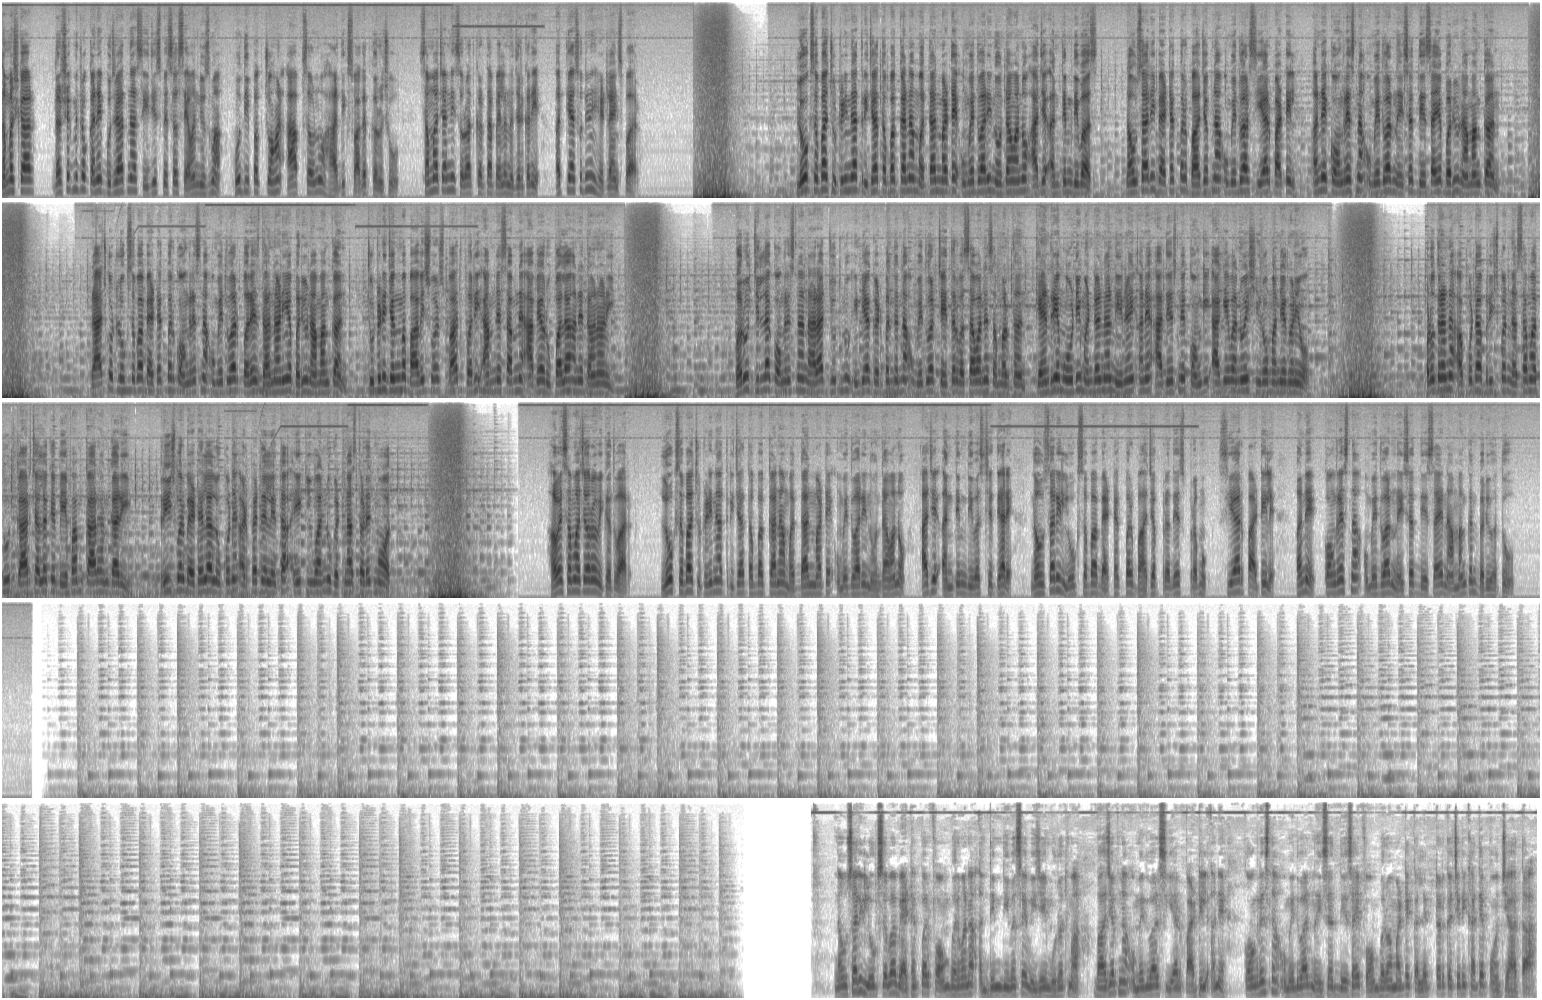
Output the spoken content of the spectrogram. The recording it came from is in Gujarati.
નમસ્કાર. દર્શક મિત્રો, કનેક્ટ ગુજરાતના સીજી સ્પેશિયલ સેવન ન્યૂઝમાં હું દીપક ચૌહાણ આપ સૌનું હાર્દિક સ્વાગત કરું છું. સમાચારની શરૂઆત કરતા પહેલા નજર કરીએ અત્યાર સુધીની હેડલાઇન્સ પર. લોકસભા ચૂંટણીના ત્રીજા તબક્કાના મતદાન માટે ઉમેદવારી નોંધાવવાનો આજે અંતિમ દિવસ. નવસારી બેઠક પર ભાજપના ઉમેદવાર સી આર પાટીલ અને કોંગ્રેસના ઉમેદવાર નૈષદ દેસાઈએ ભર્યું નામાંકન. રાજકોટ લોકસભા બેઠક પર કોંગ્રેસના ઉમેદવાર પરેશ ધાનાણીએ ભર્યું નામાંકન. ચૂંટણી જંગમાં બાવીસ વર્ષ બાદ ફરી આમને સામને આવ્યા રૂપાલા અને ધાનાણી. ભરૂચ જિલ્લા કોંગ્રેસના નારાજ જૂથનું ઇન્ડિયા ગઠબંધનના ઉમેદવાર ચૈતર વસાવાને સમર્થન. કેન્દ્રીય મોવડી મંડળના નિર્ણય અને આદેશને કોંગી આગેવાનોએ શિરોમાન્ય ગણ્યો. વડોદરાના અકોટા બ્રિજ પર નશામાં ધૂત કાર ચાલકે બેફામ કાર હંકારી બ્રિજ પર બેઠેલા લોકોને અડફેટે લેતા એક યુવાનનું ઘટના સ્થળે જ મોત. હવે સમાચારો વિગતવાર. લોકસભા ચૂંટણીના ત્રીજા તબક્કાના મતદાન માટે ઉમેદવારી નોંધાવવાનો આજે અંતિમ દિવસ છે ત્યારે નવસારી લોકસભા બેઠક પર ભાજપ પ્રદેશ પ્રમુખ સી આર પાટીલે અને કોંગ્રેસના ઉમેદવાર નૈષદ દેસાઈએ નામાંકન ભર્યું હતું. નવસારી લોકસભા બેઠક પર ફોર્મ ભરવાના અંતિમ દિવસે વિજય મુહૂર્તમાં ભાજપના ઉમેદવાર સી આર પાટીલ અને કોંગ્રેસના ઉમેદવાર નૈસદ દેસાઈ ફોર્મ ભરવા માટે કલેક્ટર કચેરી ખાતે પહોંચ્યા હતા.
